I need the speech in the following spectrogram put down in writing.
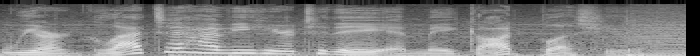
We are glad to have you here today and may God bless you.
